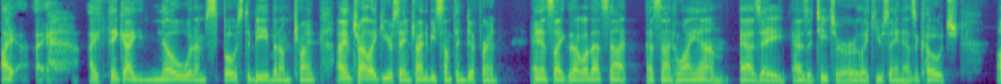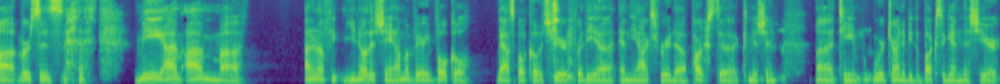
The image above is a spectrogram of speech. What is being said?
I, I I think I know what I'm supposed to be, but I'm trying. I am trying, like you're saying, trying to be something different. And it's like, well, that's not that's not who I am as a as a teacher, or like you're saying, as a coach. Uh, versus me, I'm I'm uh, I don't know if you, you, know this, Shane. I'm a very vocal basketball coach here for the uh, and the Oxford uh, Parks to Commission uh, team. Mm-hmm. We're trying to be the Bucks again this year,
